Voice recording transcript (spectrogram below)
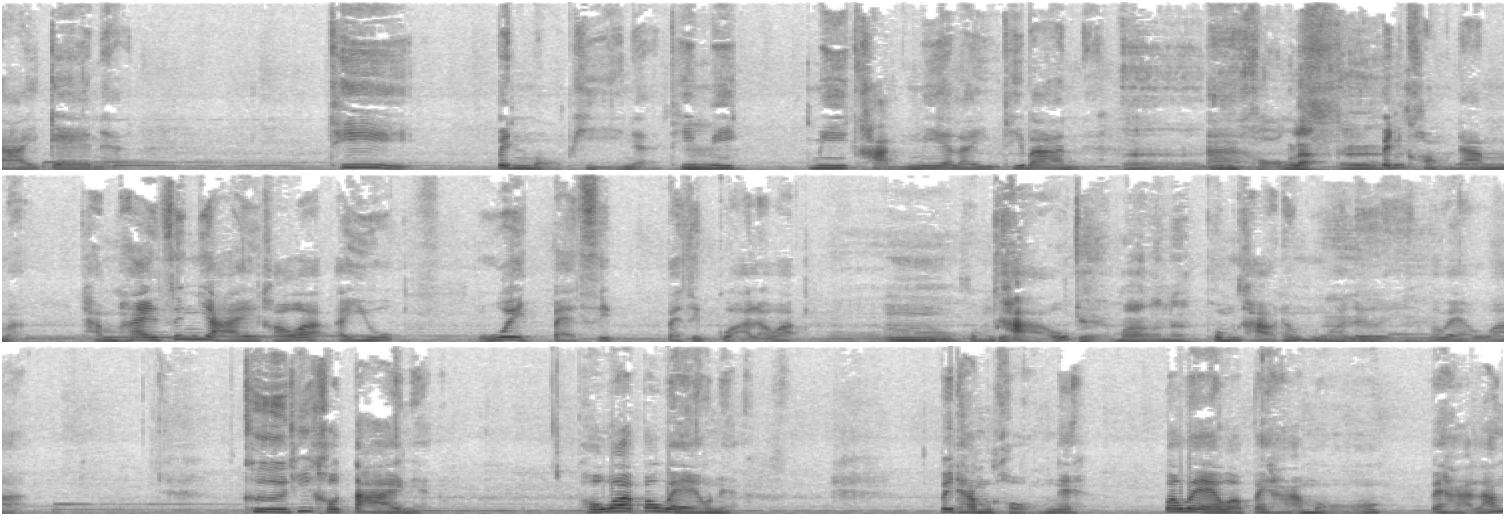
ยายแกเนี่ย ที่เป็นหมอผีเนี่ยที่มีมีขันมีอะไรอยู่ที่บ้านเนี่ยเออเอออ่ามีมีของละเออเป็นของดำอะทำให้ซึ่งยายเขาอะ อายุอุ้ยแปดสิบแปดสิบกว่าแล้วอะอ๋ออืมผมแก่ขาว แก่มากแล้วนะ ผมขาวทั้งหัวเลยเออเออป้าแววว่า คือที่เขาตายเนี่ย เพราะว่าป้าแววเนี่ย ไปทำของไงอป้าแววอะไปหาหมอ ไปหาร่าง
